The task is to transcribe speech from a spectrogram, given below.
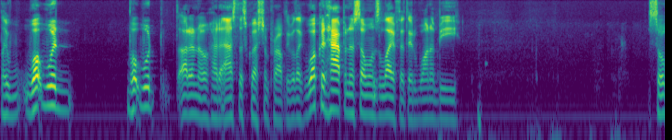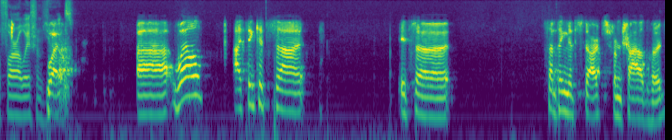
Like what would what would I don't know how to ask this question properly, but like what could happen to someone's life that they'd want to be so far away from humans? What? Uh, well, I think it's uh, it's uh, something that starts from childhood.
